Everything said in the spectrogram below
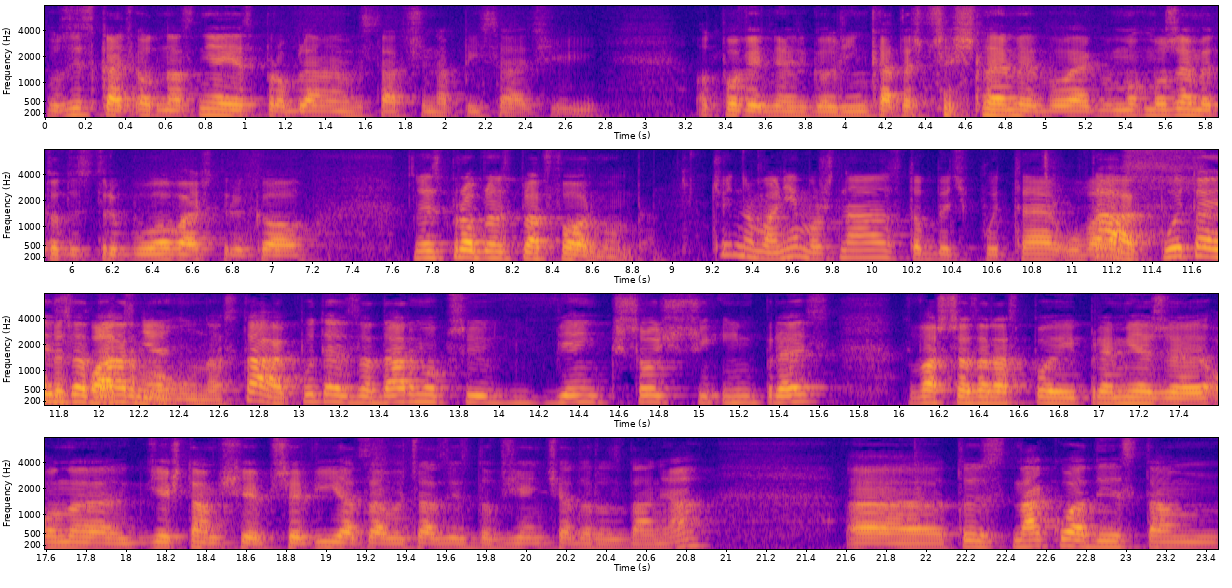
uzyskać od nas nie jest problemem, wystarczy napisać i, odpowiedniego linka też prześlemy, bo jakby możemy to dystrybuować, tylko no jest problem z platformą. Czyli normalnie można zdobyć płytę u Was Tak, płyta jest bezpłatnie. za darmo u nas. Tak, płyta jest za darmo przy większości imprez, zwłaszcza zaraz po jej premierze ona gdzieś tam się przewija, cały czas jest do wzięcia, do rozdania. E, to jest nakład, jest tam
